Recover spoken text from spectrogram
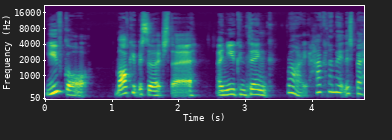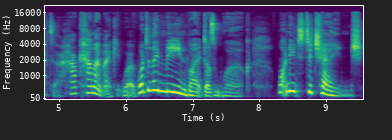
you've got market research there and you can think, right, how can I make this better? How can I make it work? What do they mean by it doesn't work? What needs to change?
